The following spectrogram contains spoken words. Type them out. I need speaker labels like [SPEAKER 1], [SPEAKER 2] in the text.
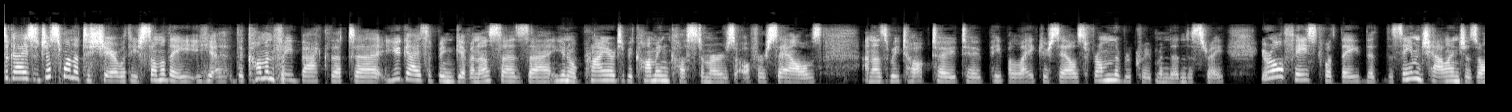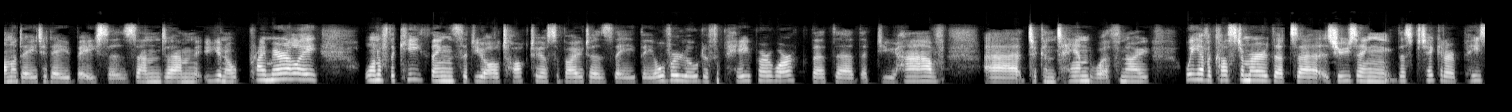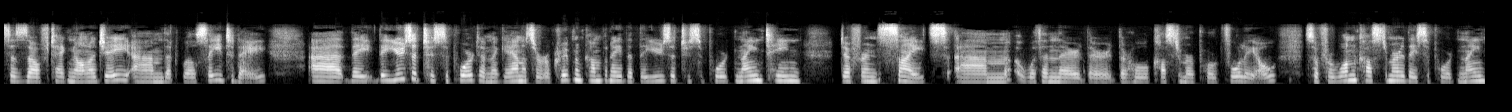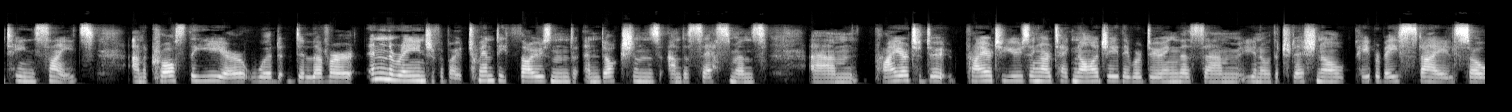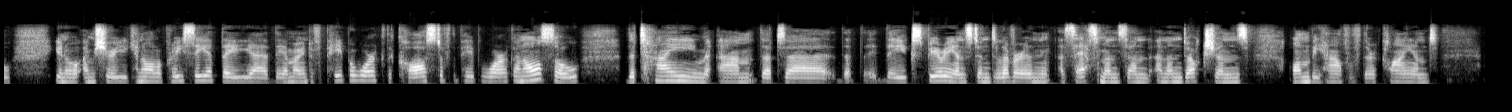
[SPEAKER 1] So, guys, I just wanted to share with you some of the the common feedback that uh, you guys have been giving us as uh, you know prior to becoming customers of ourselves, and as we talk to to people like yourselves from the recruitment industry, you're all faced with the the, the same challenges on a day-to-day basis, and um, you know primarily one of the key things that you all talk to us about is the, the overload of paperwork that, uh, that you have uh, to contend with. Now, we have a customer that uh, is using this particular pieces of technology um, that we'll see today. Uh, they, they use it to support, and again, it's a recruitment company that they use it to support 19 different sites um, within their, their, their whole customer portfolio. So for one customer, they support 19 sites and across the year would deliver in the range of about 20,000 inductions and assessments um, prior to do, prior to using our technology, they were doing this, um, you know, the traditional paper-based style. So, you know, I'm sure you can all appreciate the uh, the amount of paperwork, the cost of the paperwork, and also the time um, that uh, that they experienced in delivering assessments and, and inductions on behalf of their client.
